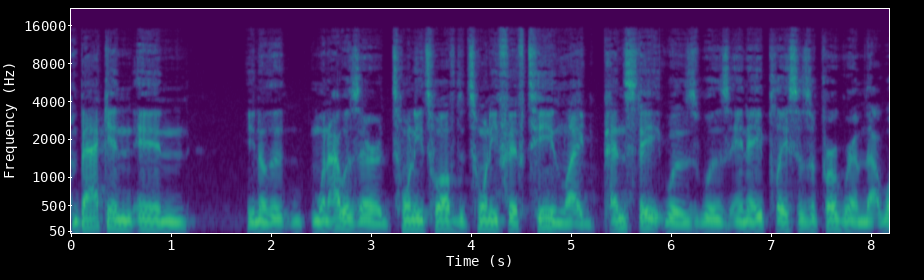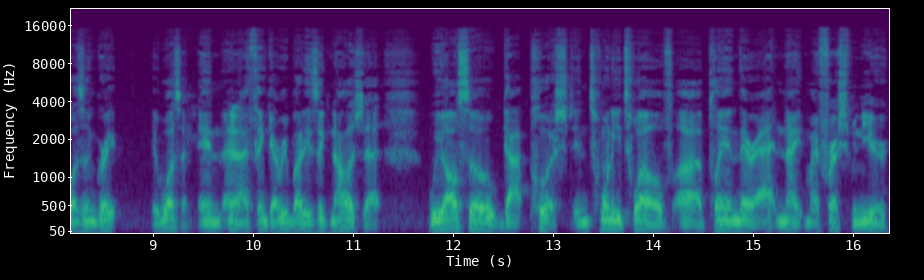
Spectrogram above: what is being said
back in in you know, the when I was there, 2012 to 2015, like Penn State was was in a place as a program that wasn't great. It wasn't, and, yeah. and I think everybody's acknowledged that. We also got pushed in 2012, uh, playing there at night my freshman year.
